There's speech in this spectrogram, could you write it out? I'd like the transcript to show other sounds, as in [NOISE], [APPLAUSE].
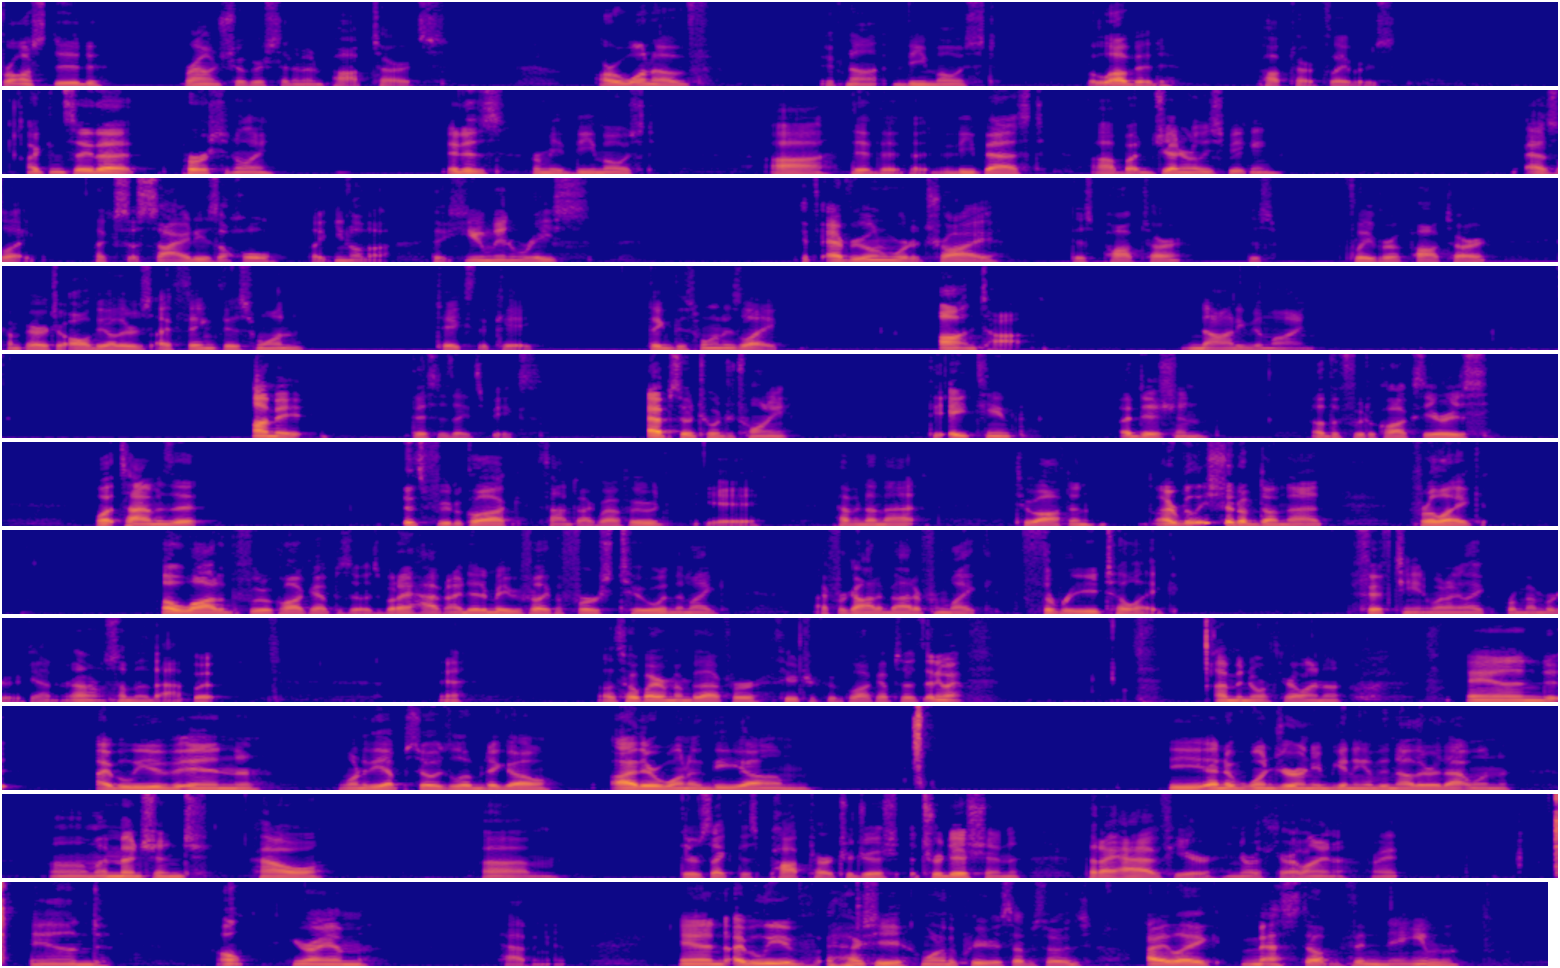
frosted brown sugar cinnamon Pop Tarts are one of, if not the most, beloved Pop Tart flavors. I can say that personally. It is, for me, the most, uh, the, the, the, the best. Uh, but generally speaking, as like like society as a whole, like you know the the human race, if everyone were to try this Pop Tart, flavor of Pop Tart, compared to all the others, I think this one takes the cake. I think this one is like on top. Not even lying. I'm 8. This is 8 Speaks. Episode 220. The 18th edition of the Food O'Clock series. What time is it? It's food o'clock. It's time to talk about food. Yeah. Haven't done that too often. I really should have done that for like a lot of the food o'clock episodes, but I haven't. I did it maybe for like the first two, and then like I forgot about it from like three to like fifteen when I like remembered it again. I don't know, something like that. But yeah, let's hope I remember that for future food o'clock episodes. Anyway, I'm in North Carolina, and I believe in one of the episodes a little bit ago, either one of the um, the end of one journey, beginning of another. That one, um, I mentioned how um, there's like this Pop Tart tradi- tradition that I have here in North Carolina, right? And oh, here I am having it. And I believe [LAUGHS] actually one of the previous episodes I like messed up the name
